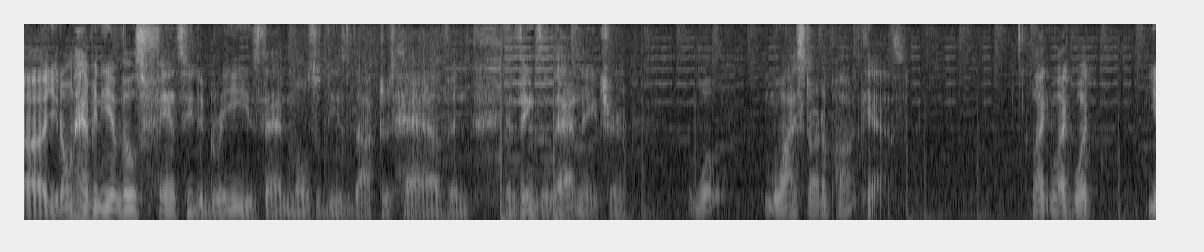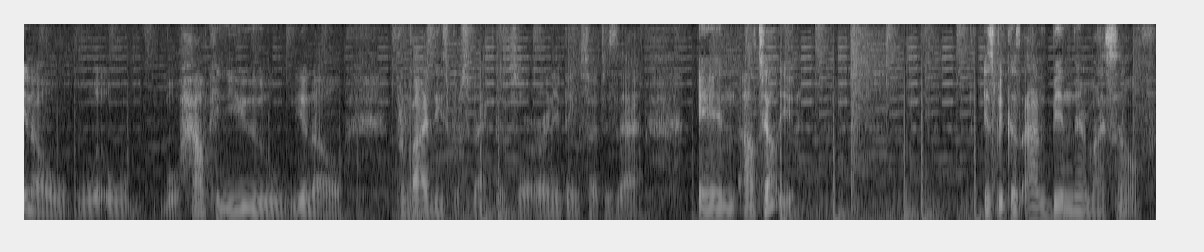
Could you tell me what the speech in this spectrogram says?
uh, you don't have any of those fancy degrees that most of these doctors have and, and things of that nature. Well, why start a podcast? Like, like what, you know, how can you, you know, provide these perspectives or, or anything such as that. And I'll tell you, it's because I've been there myself.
